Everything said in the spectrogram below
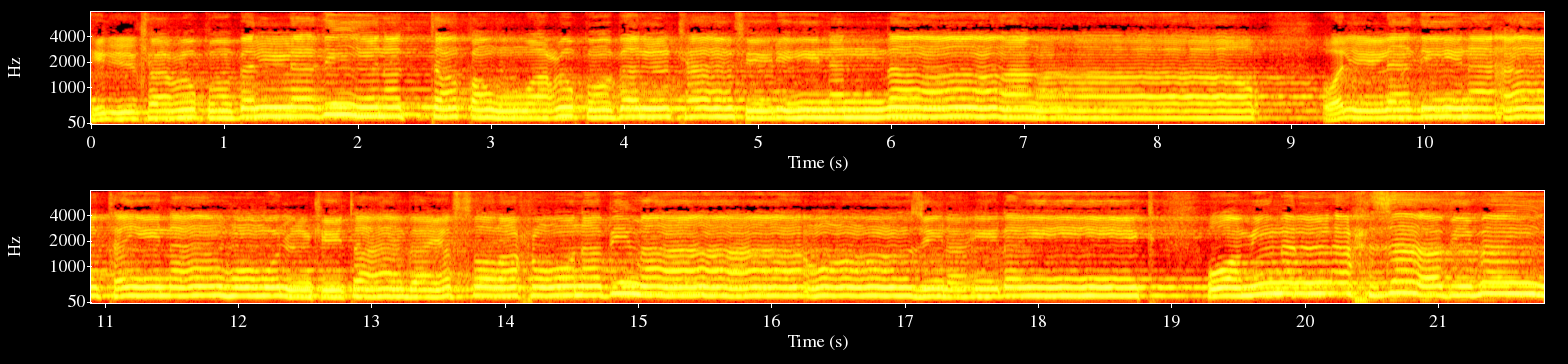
تلك عقبى الذين اتقوا وعقبى الكافرين النار والذين آتيناهم الكتاب يفرحون بما أنزل إليك ومن الأحزاب من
